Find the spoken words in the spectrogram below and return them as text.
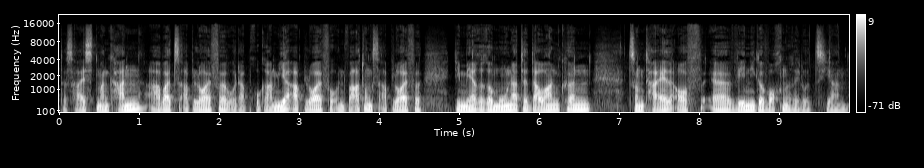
Das heißt, man kann Arbeitsabläufe oder Programmierabläufe und Wartungsabläufe, die mehrere Monate dauern können, zum Teil auf äh, wenige Wochen reduzieren.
